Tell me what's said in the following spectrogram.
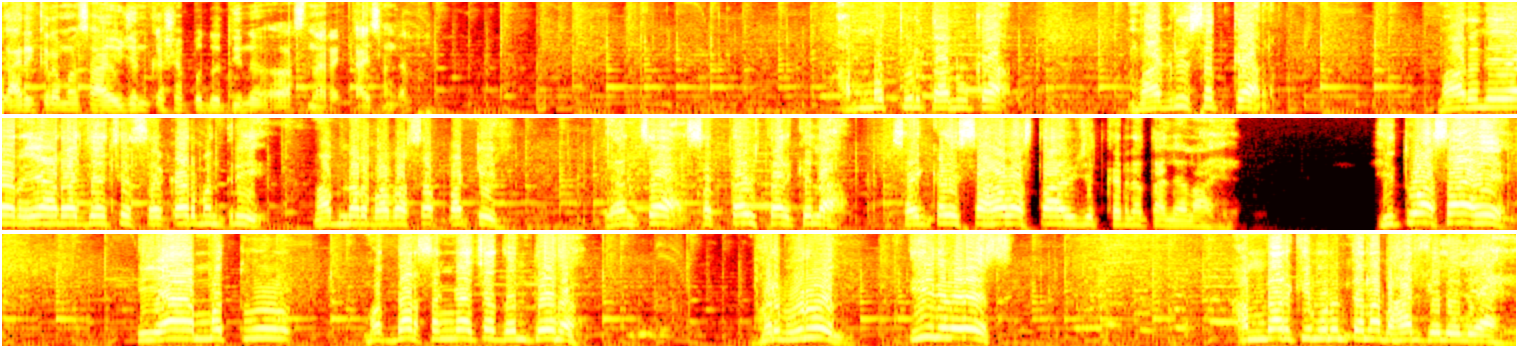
कार्यक्रमाचं आयोजन कशा पद्धतीनं असणार आहे? काय सांगाल? अहमदपूर तालुका नागरी सत्कार माननीय या राज्याचे सहकार मंत्री नामदार बाबासाहेब पाटील यांचा सत्तावीस तारखेला सायंकाळी सहा वाजता आयोजित करण्यात आलेला आहे. हेतू असा आहे की या अहमदपूर मतदारसंघाच्या जनतेनं भरभरून तीन वेळेस आमदारकी म्हणून त्यांना बहाल केलेली आहे.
